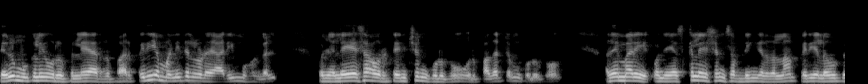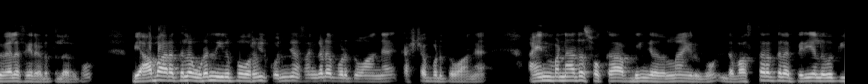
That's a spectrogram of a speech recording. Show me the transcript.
தெரு முக்குலையும் ஒரு பிள்ளையார் இருப்பார். பெரிய மனிதர்களுடைய அறிமுகங்கள் கொஞ்சம் லேசாக ஒரு டென்ஷன் கொடுக்கும் ஒரு பதட்டம் கொடுக்கும். அதே மாதிரி கொஞ்சம் எஸ்கலேஷன்ஸ் அப்படிங்கிறதெல்லாம் பெரிய அளவுக்கு வேலை செய்கிற இடத்துல இருக்கும். வியாபாரத்தில் உடன் இருப்பவர்கள் கொஞ்சம் சங்கடப்படுத்துவாங்க கஷ்டப்படுத்துவாங்க. அயன் பண்ணாத சொக்கா அப்படிங்கிறதெல்லாம் இருக்கும். இந்த வஸ்திரத்தில் பெரிய அளவுக்கு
